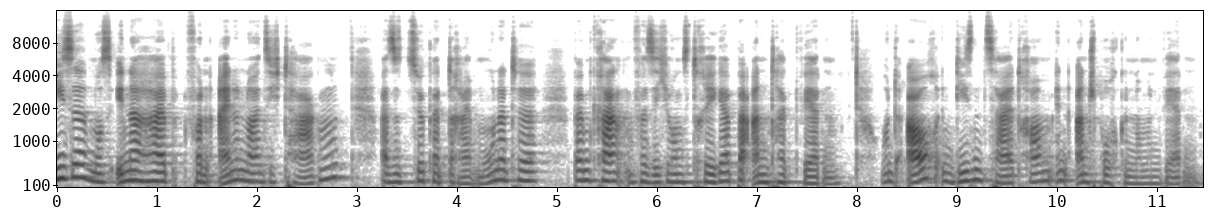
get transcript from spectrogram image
Diese muss innerhalb von 91 Tagen, also circa drei Monate, beim Krankenversicherungsträger beantragt werden und auch in diesem Zeitraum in Anspruch genommen werden.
